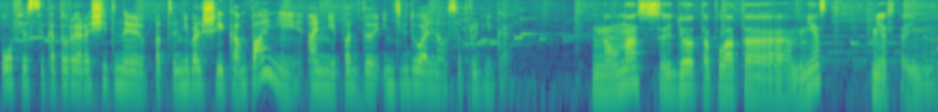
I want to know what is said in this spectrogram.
офисы, которые рассчитаны под небольшие компании, а не под индивидуального сотрудника. Но у нас идет оплата мест, места именно.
